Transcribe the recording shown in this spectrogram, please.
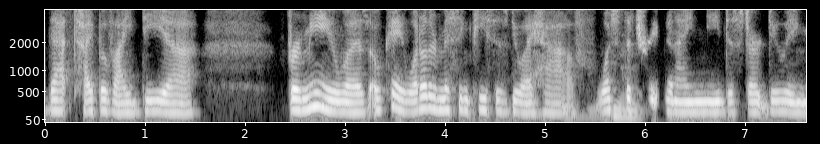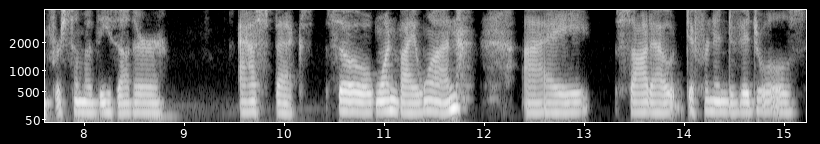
that type of idea for me was okay, what other missing pieces do I have? What's mm-hmm. the treatment I need to start doing for some of these other aspects? So, one by one, I sought out different individuals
